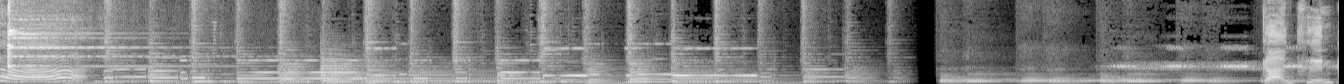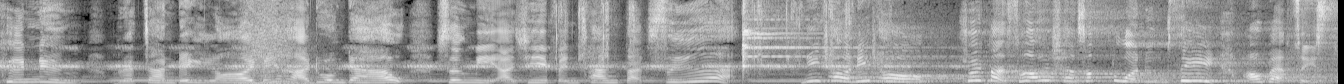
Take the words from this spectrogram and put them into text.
ค่ะ ลางคืนคืนหนึ่ง พระจันทร์ได้ลอยไปหาดวงดาว ซึ่งมีอาชีพเป็นช่างตัดเสื้อ นี่เธอ นี่เธอ ช่วยตัดเสื้อให้ฉันสักตัวหนึ่งสิ เอาแบบส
